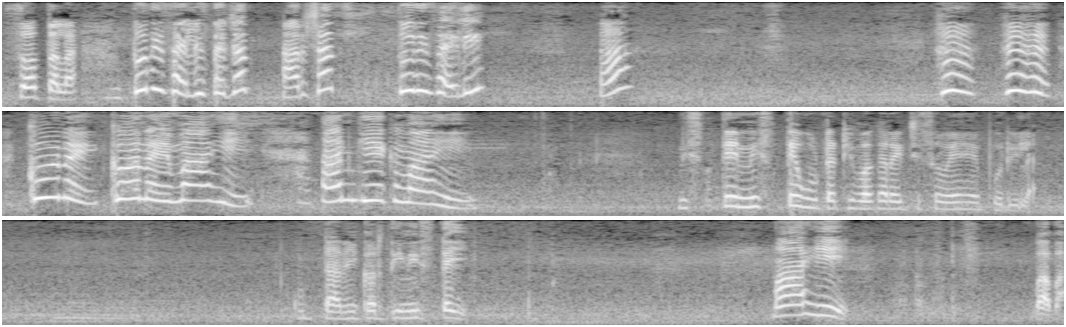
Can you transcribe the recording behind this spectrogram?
स्वतःला. तू दिसायलीस त्याच्यात? आरशात? तू दिसायली? हा. कोण आहे? कोण आहे माही? आणखी एक माही. निस्ते निस्ते उठा ठेवा करायची सवय आहे पुरीला. कुट्टा नाही करती निसते माही. बाबा.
